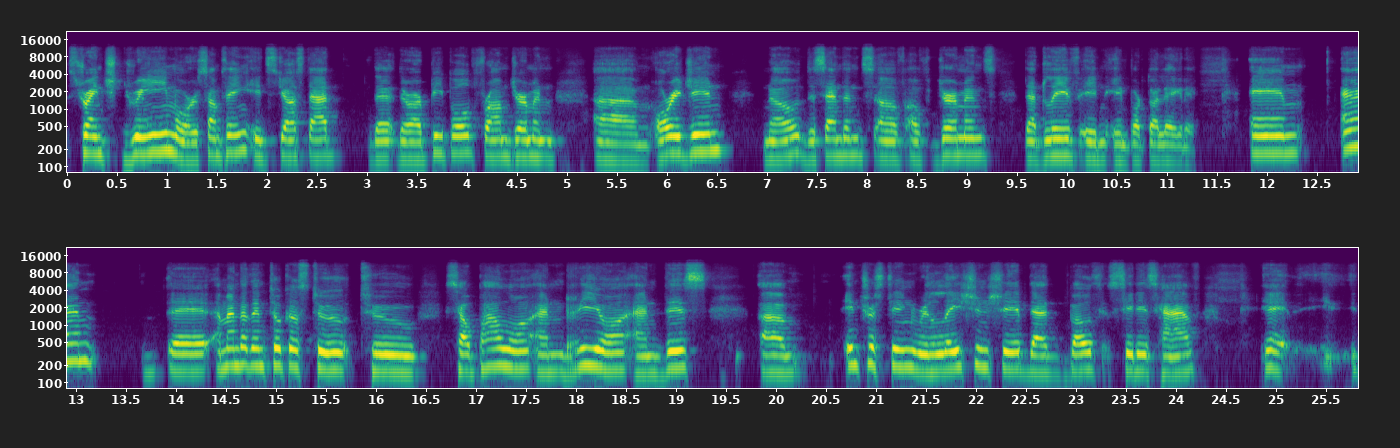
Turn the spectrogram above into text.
strange dream or something. It's just that the, there are people from German um, origin, no, descendants of, of Germans that live in, in Porto Alegre. And, and uh, Amanda then took us to, to Sao Paulo and Rio and this um, interesting relationship that both cities have. Uh,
